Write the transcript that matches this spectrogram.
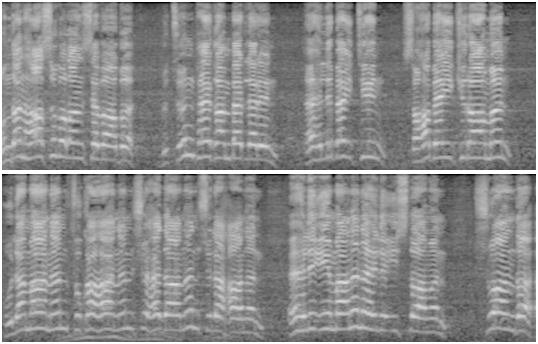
Ondan hasıl olan sevabı bütün peygamberlerin, ehli beytin, sahabe-i kiramın, ulemanın, fukahanın, şühedanın, sülahanın, ehli imanın, ehli İslam'ın şu anda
